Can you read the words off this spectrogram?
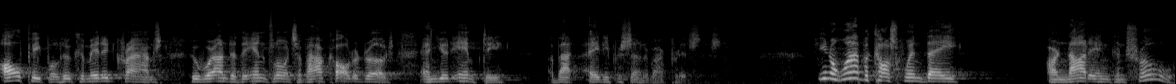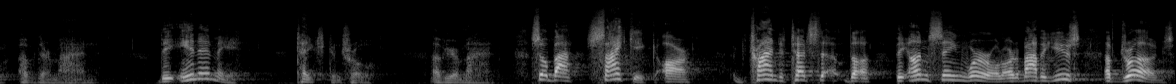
all people who committed crimes who were under the influence of alcohol or drugs, and you'd empty about 80% of our prisons. You know why? Because when they are not in control of their mind, the enemy takes control of your mind. So by psychic or trying to touch the, the, the unseen world or by the use of drugs,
